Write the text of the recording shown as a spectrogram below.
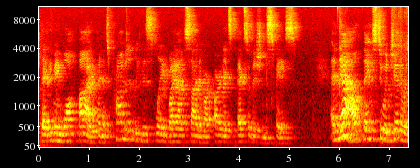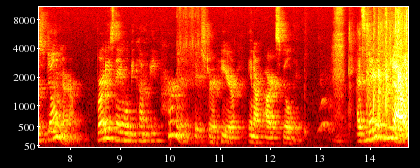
that you may walk by, and it's prominently displayed right outside of our art ex exhibition space. And now, thanks to a generous donor, Bernie's name will become a permanent fixture here in our arts building. As many of you know,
